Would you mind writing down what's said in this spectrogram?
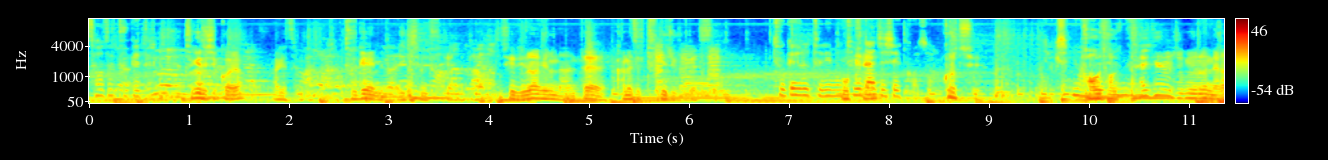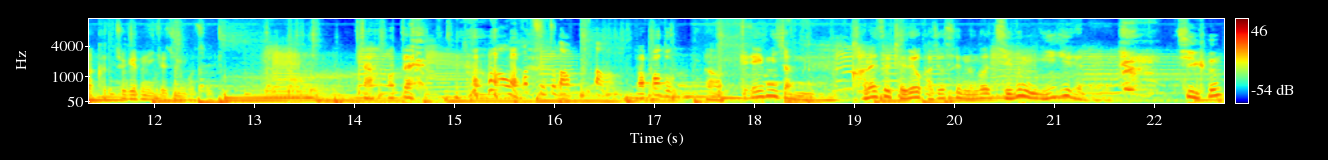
저도 두 개 드릴게요. 두 개 주실 거예요? 알겠습니다. 두 개입니다. 이기시면 두 개입니다. 지금 유람이는 나한테 가넷을 두개 주기로 했어. 두 개를 드리면 둘 오케이. 다 주실 거죠. 그렇지. 60만 더저 원이네. 세 개를 주면은 내가 그쪽에는 이겨주는 거지. 자, 어때? 아 오빠 진짜 나쁘다. 나빠도 야, 게임이잖니. 가넷을 제대로 가질 수 있는 건 지금 이 기회네. 지금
